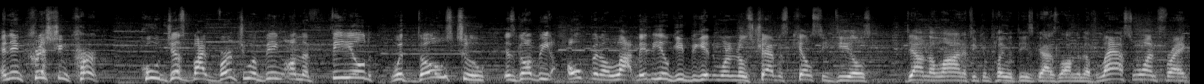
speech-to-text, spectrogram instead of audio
And then Christian Kirk, who just by virtue of being on the field with those two is going to be open a lot. Maybe he'll be getting one of those Travis Kelce deals down the line if he can play with these guys long enough. Last one, Frank.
